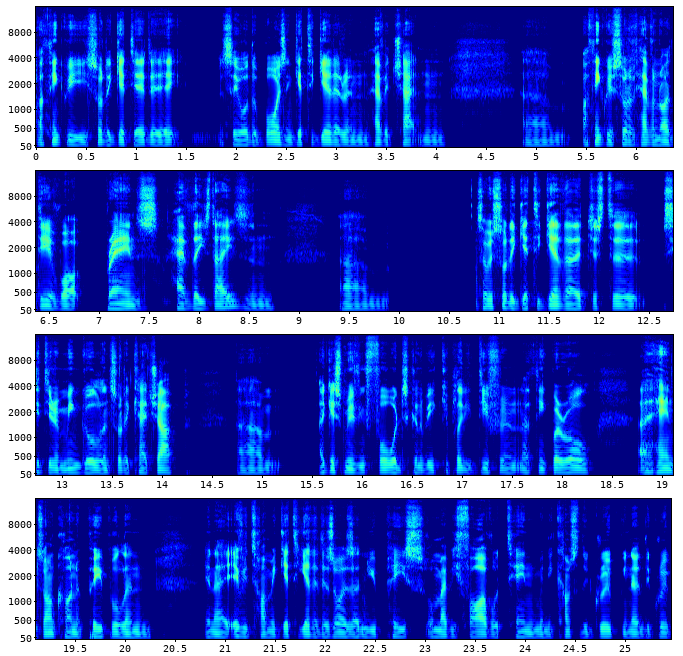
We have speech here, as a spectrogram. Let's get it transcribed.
I think we sort of get there to see all the boys and get together and have a chat, and um, I think we sort of have an idea of what brands have these days, and um, so we sort of get together just to sit there and mingle and sort of catch up. Um, I guess moving forward is going to be completely different. I think we're all hands-on kind of people, and you know, every time we get together, there's always a new piece, or maybe five or ten when it comes to the group. You know, the group,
